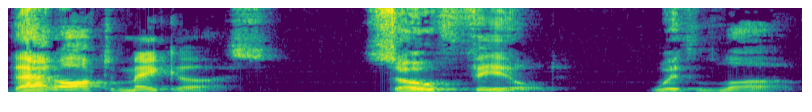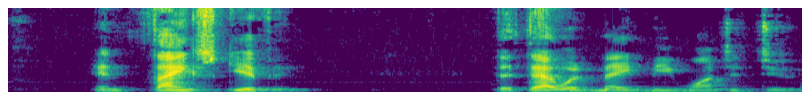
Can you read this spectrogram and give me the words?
That ought to make us so filled with love and thanksgiving that that would make me want to do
